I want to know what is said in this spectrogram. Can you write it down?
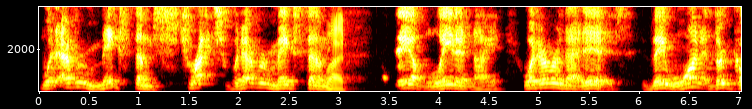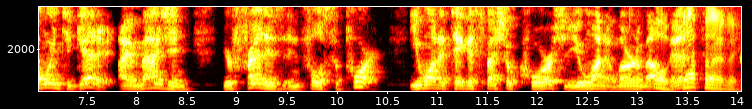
whatever makes them stretch, whatever makes them right. stay up late at night, whatever that is, they want it. They're going to get it. I imagine your friend is in full support you want to take a special course or you want to learn about oh, this. Definitely.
